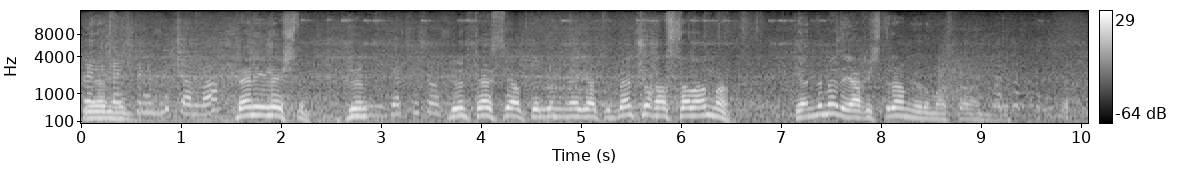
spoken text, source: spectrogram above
Siz de iyileştiniz inşallah. Ben iyileştim. Dün Geçmiş olsun. dün test yaptırdım negatif. Ben çok hastalanmam. Kendime de yakıştıramıyorum hastalanmayı.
